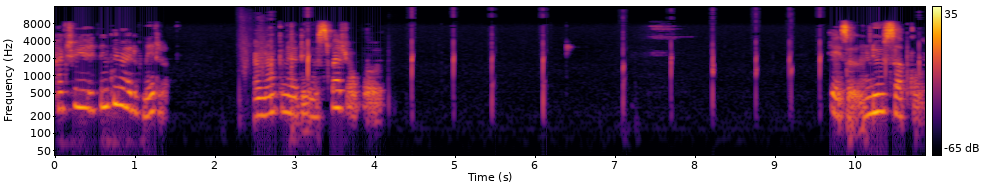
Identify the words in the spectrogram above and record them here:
Actually, I think we might have made it. I'm not gonna do a special, but. Okay, so new sub goal.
